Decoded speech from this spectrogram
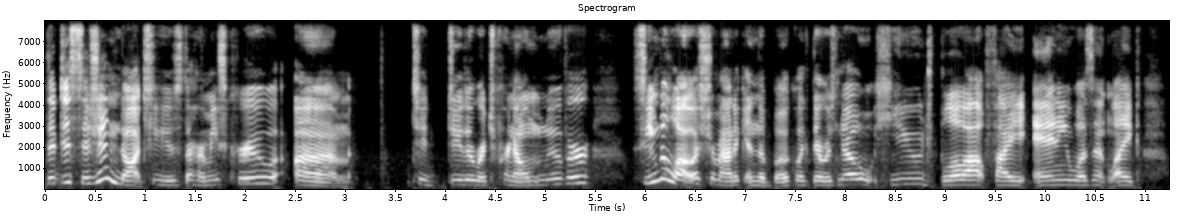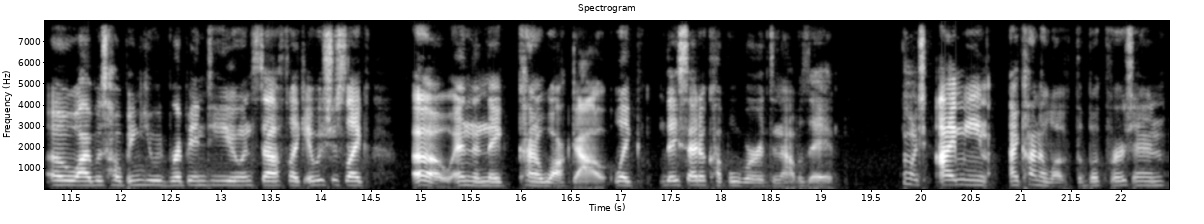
the decision not to use the Hermes crew, um, to do the Rich Purnell maneuver seemed a lot less dramatic in the book. Like there was no huge blowout fight. Annie wasn't like, "Oh, I was hoping he would rip into you" and stuff. Like it was just like, "Oh," and then they kind of walked out. Like they said a couple words and that was it. Which I mean, I kind of loved the book version.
